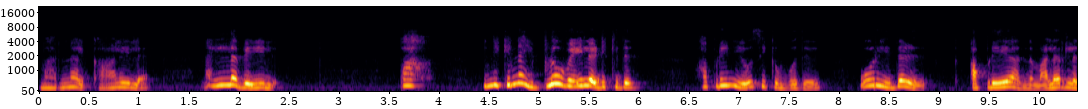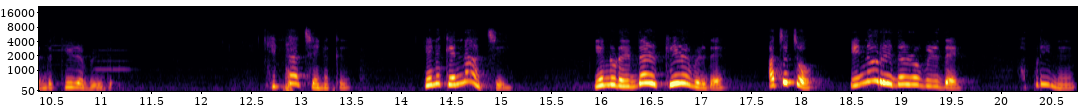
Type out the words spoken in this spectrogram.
மறுநாள் காலையில நல்ல வெயில். பா இன்னைக்கு என்ன இவ்வளோ வெயில் அடிக்குது? அப்படின்னு யோசிக்கும்போது ஒரு இதழ் அப்படியே அந்த மலர்லேருந்து கீழே விழுது. என்னாச்சு எனக்கு? எனக்கு என்ன ஆச்சு என்னோட இதழ் கீழே விழுதே. அச்சச்சோ இன்னொரு இதழும் விழுதே. அப்படின்னு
